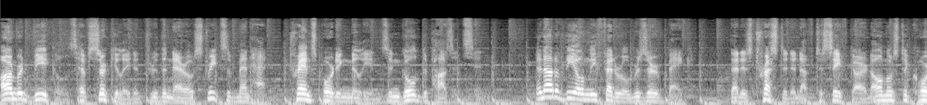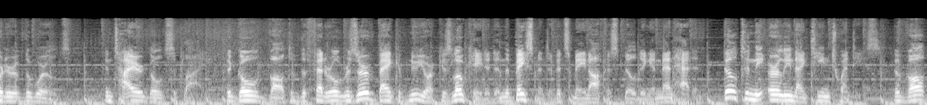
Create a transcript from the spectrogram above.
armored vehicles have circulated through the narrow streets of Manhattan, transporting millions in gold deposits in and out of the only Federal Reserve Bank that is trusted enough to safeguard almost a quarter of the world's entire gold supply. The gold vault of the Federal Reserve Bank of New York is located in the basement of its main office building in Manhattan. Built in the early 1920s, the vault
